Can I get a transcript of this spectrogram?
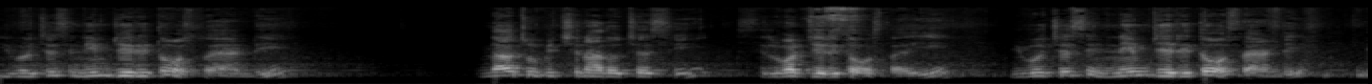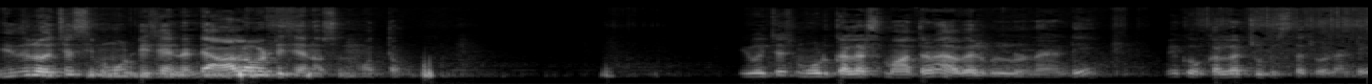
ఇవి వచ్చేసి నిమ్ జెరీతో వస్తాయండి. ఇందా చూపించినది వచ్చేసి సిల్వర్ జెరీతో వస్తాయి. ఇవి వచ్చేసి నేమ్ జెరీతో వస్తాయండి. ఇందులో వచ్చేసి మూడు డిజైన్ అండి. ఆల్ ఓవర్ డిజైన్ వస్తుంది మొత్తం. ఇవి వచ్చేసి మూడు కలర్స్ మాత్రమే అవైలబుల్ ఉన్నాయండి. మీకు ఒక కలర్ చూపిస్తా చూడండి.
